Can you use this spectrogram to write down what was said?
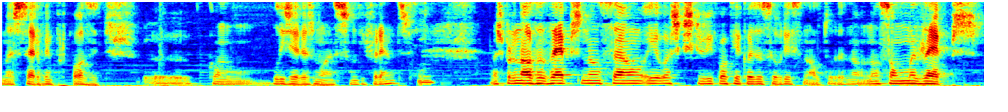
mas servem propósitos com ligeiras nuances, são diferentes. Sim. Mas para nós as apps não são, eu acho que escrevi qualquer coisa sobre isso na altura, não, não são umas apps,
